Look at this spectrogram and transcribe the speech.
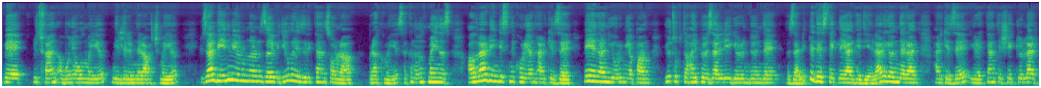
Ve lütfen abone olmayı, bildirimleri açmayı, güzel beğeni ve yorumlarınızı videoları izledikten sonra bırakmayı sakın unutmayınız. Alver dengesini koruyan herkese, beğenen, yorum yapan, YouTube'da hype özelliği göründüğünde özellikle destekleyen, hediyeler gönderen herkese yürekten teşekkürler.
